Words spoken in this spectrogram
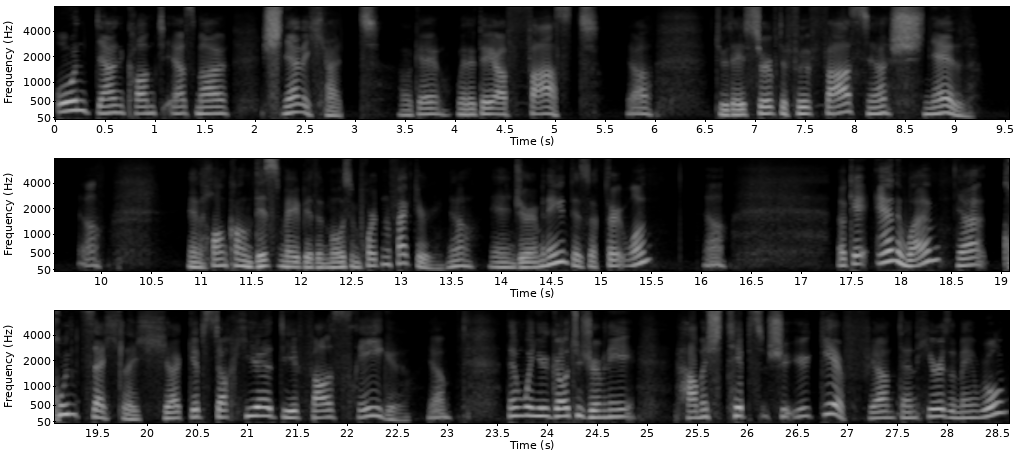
Und dann kommt erstmal Schnelligkeit, okay, whether they are fast, yeah. Do they serve the food fast? Yeah, schnell. Yeah. In Hong Kong, this may be the most important factor. Yeah. In Germany, there's a third one. Yeah. Okay, anyway, ja, grundsätzlich ja, gibt es doch hier die Faustregel. Ja. Then when you go to Germany, how much tips should you give? Ja, then here's the main rule.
